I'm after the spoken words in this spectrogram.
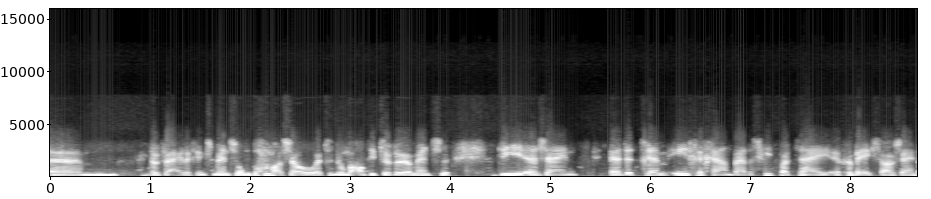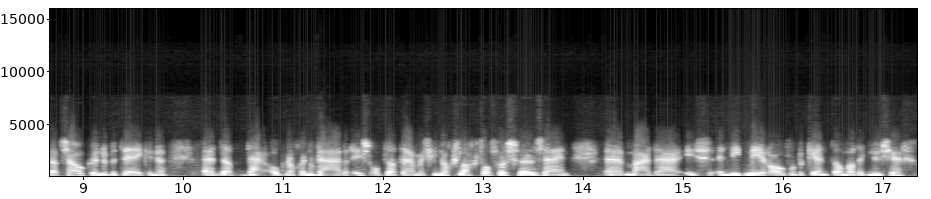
um, beveiligingsmensen, om het maar zo te noemen, antiterreurmensen, die zijn de tram ingegaan waar de schietpartij geweest zou zijn. Dat zou kunnen betekenen dat daar ook nog een dader is, of dat daar misschien nog slachtoffers zijn. maar daar is niet meer over bekend dan wat ik nu zeg.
